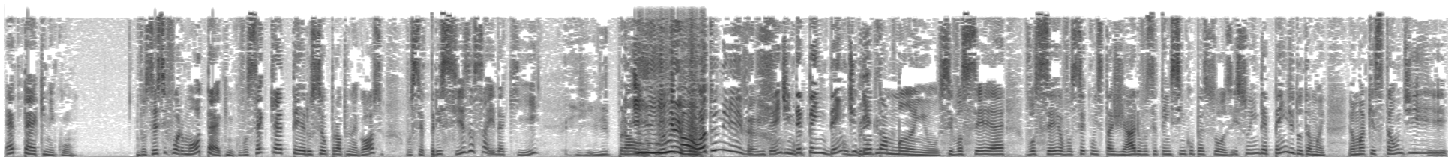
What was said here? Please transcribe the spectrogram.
é técnico. Você se formou técnico, você quer ter o seu próprio negócio, você precisa sair daqui E outro ir para outro nível, entende? Independente do tamanho. Se você é você, você com estagiário, você tem cinco pessoas. Isso independe do tamanho. É uma questão de,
